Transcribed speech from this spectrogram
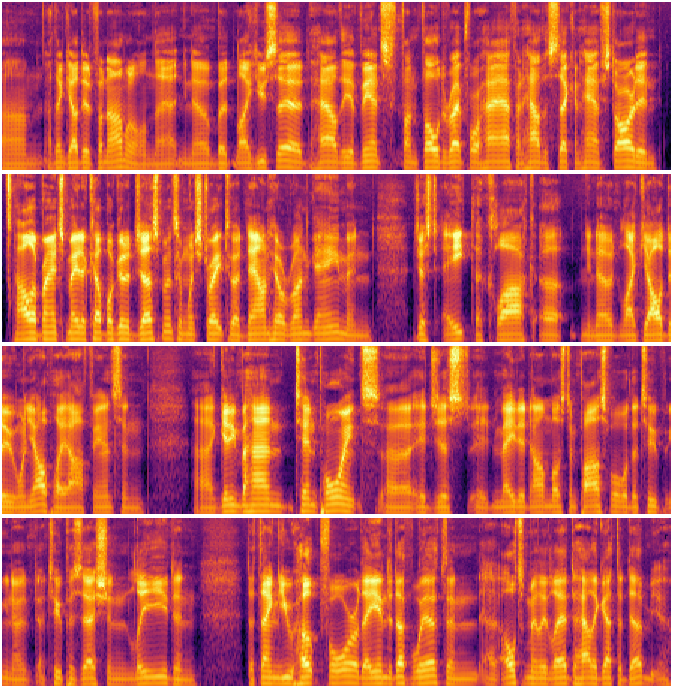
Um, I think y'all did phenomenal on that, you know. But like you said, how the events unfolded right before half and how the second half started, Olive Branch made a couple good adjustments and went straight to a downhill run game and just ate the clock up, you know, like y'all do when y'all play offense. And uh, getting behind ten points, uh, it just it made it almost impossible with a two you know a two possession lead, and the thing you hoped for, they ended up with, and uh, ultimately led to how they got the W.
